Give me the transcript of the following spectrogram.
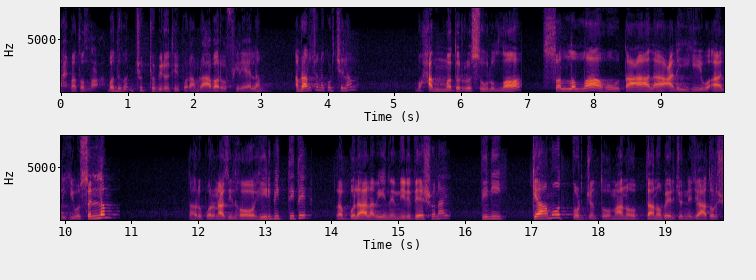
রহমতুল্লাহ। বন্ধুগণ, ছোট্ট বিরতির পর আমরা আবারও ফিরে এলাম। আমরা আলোচনা করছিলাম মোহাম্মদুর রসুল্লাহ সাল্লাহ তার উপর নাজিল হির ভিত্তিতে রব্বুল আলমিনের নির্দেশনায় তিনি কেয়ামত পর্যন্ত মানব দানবের জন্য যে আদর্শ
